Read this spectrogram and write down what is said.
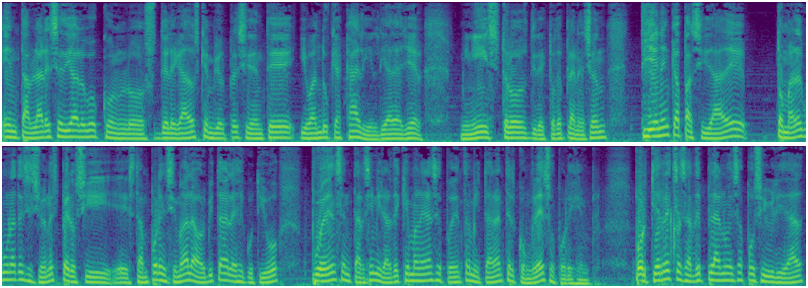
entablar ese diálogo con los delegados que envió el presidente Iván Duque a Cali el día de ayer? Ministros, director de planeación, tienen capacidad de tomar algunas decisiones, pero si están por encima de la órbita del Ejecutivo, pueden sentarse y mirar de qué manera se pueden tramitar ante el Congreso, por ejemplo. ¿Por qué rechazar de plano esa posibilidad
